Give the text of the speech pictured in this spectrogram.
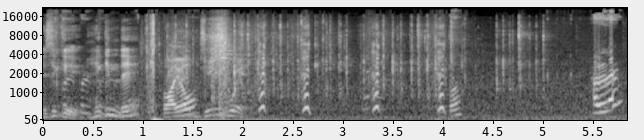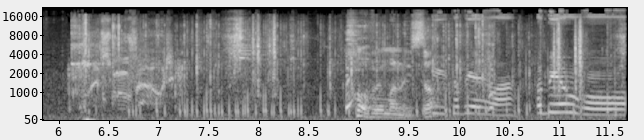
이 새끼 핵인데? 좋아요. Team win. 할래? 어 500만 원 있어? 여기 섭외해 와 섭외 오고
